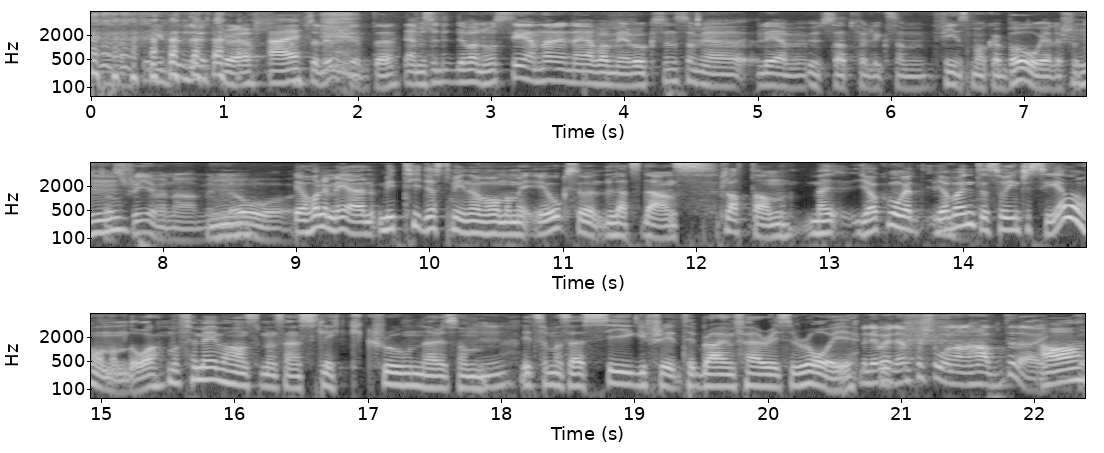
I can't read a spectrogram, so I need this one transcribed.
inte nu tror jag. Nej. Absolut inte. Nej, men så det, det var nog senare när jag var mer vuxen som jag blev utsatt för liksom finsmakar Bowie eller 70-talsskivorna med Mm. Low. jag håller med. Mitt tidigaste minne av honom är också Let's Dance-plattan. Men jag kommer ihåg att jag var inte så intresserad av honom då. För mig var han som en sån här slick crooner, som, Mm. lite som en sån här Siegfried till Brian Ferrys Roy. Men det var ju den personen han hade där Ja,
